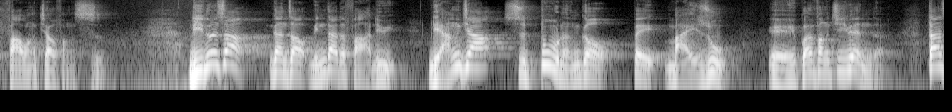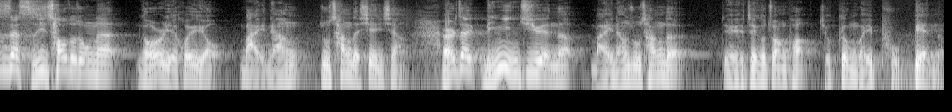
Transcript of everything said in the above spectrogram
发往教坊司。理论上，按照明代的法律，良家是不能够被买入呃官方妓院的。但是在实际操作中呢，偶尔也会有买粮入仓的现象。而在民营妓院呢，买粮入仓的呃这个状况就更为普遍了。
